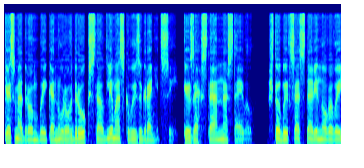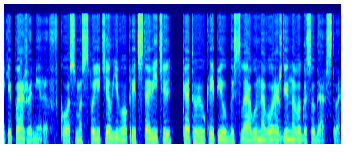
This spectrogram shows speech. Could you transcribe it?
Космодром Байконур вдруг стал для Москвы за границей. Казахстан настаивал, чтобы в составе нового экипажа мира в космос полетел его представитель, который укрепил бы славу новорожденного государства.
